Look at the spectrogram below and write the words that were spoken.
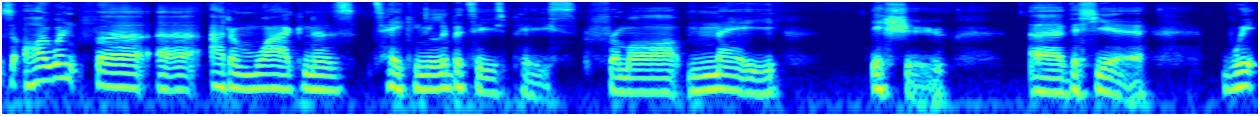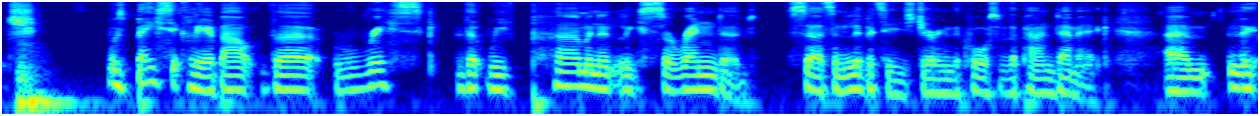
So I went for uh, Adam Wagner's Taking Liberties piece from our May issue uh, this year, which was basically about the risk that we've permanently surrendered certain liberties during the course of the pandemic. Um, the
